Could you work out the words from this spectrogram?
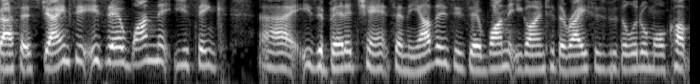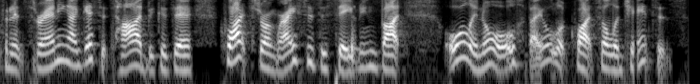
Bathurst, James. Is there one that you think uh, is a better chance than the others? Is there one that you go into the races with a little more confidence surrounding? I guess it's hard because they're quite strong races this evening, but all in all, they all look quite solid chances.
